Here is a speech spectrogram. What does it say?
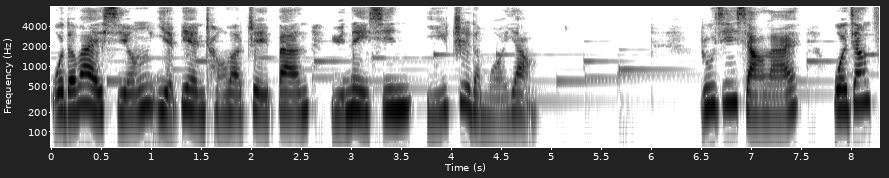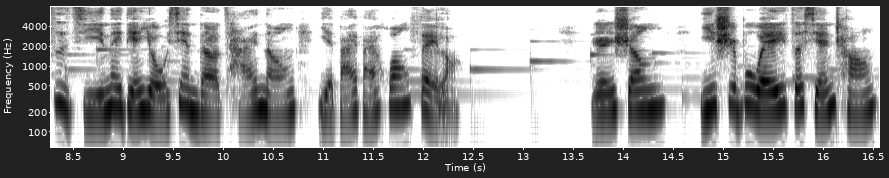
我的外形也变成了这般与内心一致的模样。如今想来，我将自己那点有限的才能也白白荒废了。人生一事不为则嫌长。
